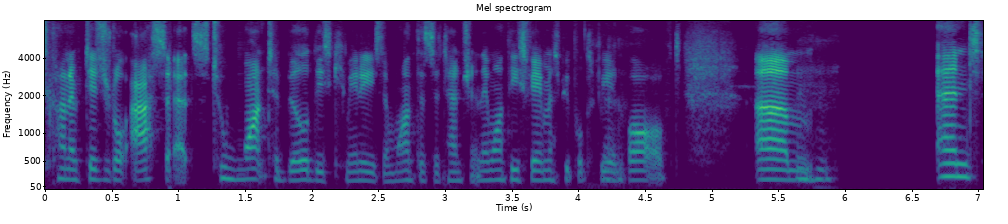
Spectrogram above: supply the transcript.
kind of digital assets to want to build these communities and want this attention. They want these famous people to be yeah. involved. Um, mm-hmm. And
